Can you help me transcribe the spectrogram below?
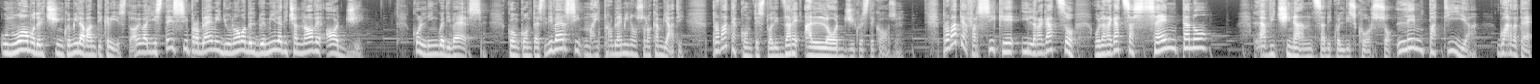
Un uomo del 5000 a.C. aveva gli stessi problemi di un uomo del 2019 oggi con lingue diverse, con contesti diversi, ma i problemi non sono cambiati. Provate a contestualizzare all'oggi queste cose. Provate a far sì che il ragazzo o la ragazza sentano la vicinanza di quel discorso, l'empatia. Guarda te,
